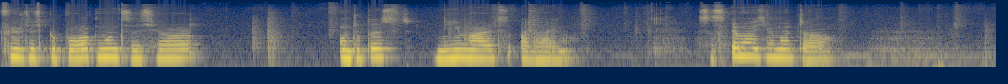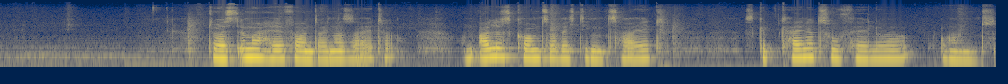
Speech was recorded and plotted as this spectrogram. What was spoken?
fühl dich geborgen und sicher und du bist niemals alleine. Es ist immer jemand da. Du hast immer Helfer an deiner Seite und alles kommt zur richtigen Zeit. Es gibt keine Zufälle und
